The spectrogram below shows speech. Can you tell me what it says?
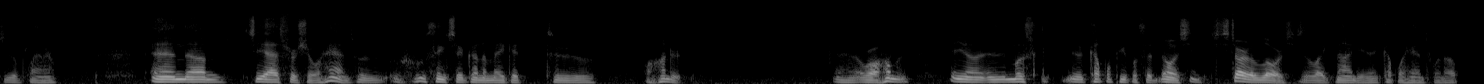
She's a planner, and um, she asked for a show of hands. Who, who thinks they're going to make it to hundred? Uh, or how many? You know, and most you know, a couple people said no. She she started lower. She said like ninety, and a couple of hands went up.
